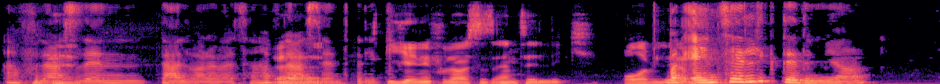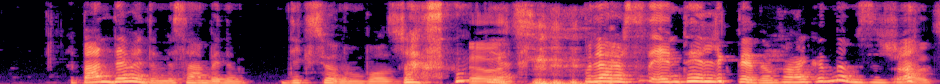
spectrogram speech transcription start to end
Ha, Flarsız entel var evet. Ha, E, Flarsız entellik. yeni Fularsız Entellik olabilir. Bak entellik dedim ya. Ben demedim mi sen benim diksiyonumu bozacaksın diye. Evet. Flarsız entellik dedim. Farkında mısın şu an? evet.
